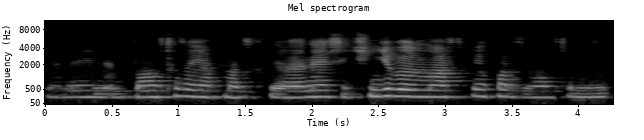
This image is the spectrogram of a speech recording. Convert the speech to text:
Şöyle balta da yapmadık ya. Neyse ikinci bölümde artık yaparız baltamızı. Ee, of, of, of, of, of, of.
